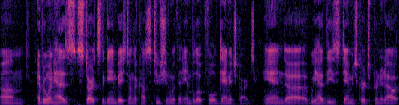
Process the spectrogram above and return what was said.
um, everyone has starts the game based on their constitution with an envelope full of damage cards, and uh, we had these damage cards printed out,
